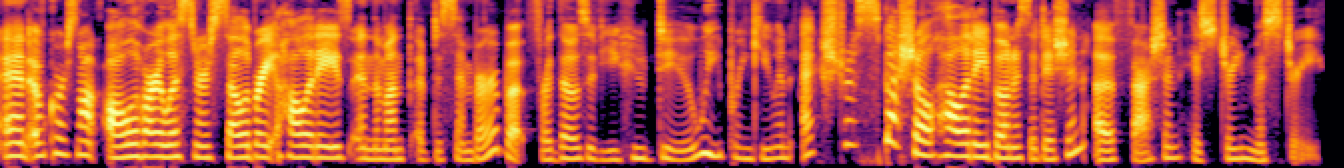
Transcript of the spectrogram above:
And of course, not all of our listeners celebrate holidays in the month of December, but for those of you who do, we bring you an extra special holiday bonus edition of Fashion History Mystery.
